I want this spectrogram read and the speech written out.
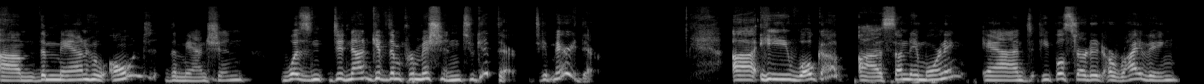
um, the man who owned the mansion was did not give them permission to get there to get married there uh, he woke up uh, sunday morning and people started arriving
